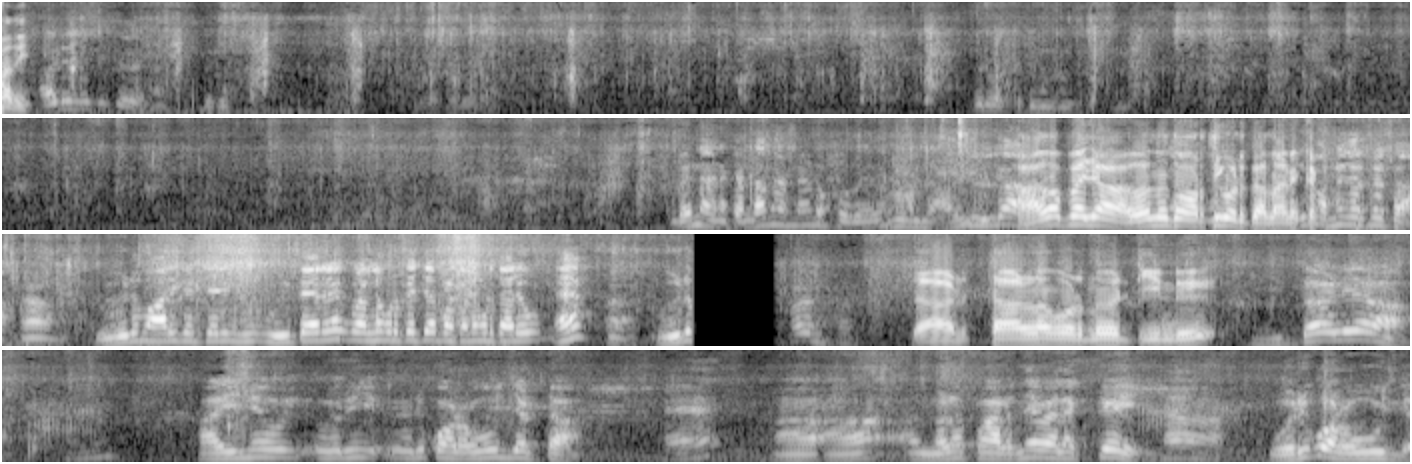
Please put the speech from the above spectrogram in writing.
അടിക്കാം. കുഴപ്പമില്ല അതൊന്ന് തോർത്തി കൊടുക്കാം നനക്ക. പറഞ്ഞ് കേൾക്കട്ടാ. വീട് മാറി കെട്ടിയാൽ വീട്ടുകാരെ വെള്ളം കൊടുത്താൽ ഭക്ഷണം കൊടുത്താലും വീട് അടുത്ത ആളിനെ കൊടുന്ന് കെട്ടിയിട്ടുണ്ട് ഇതാളിയാ. അതിന് ഒരു ഒരു? ആ ആ നിങ്ങൾ പറഞ്ഞ വിലക്കേ ഒരു കുറവുമില്ല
